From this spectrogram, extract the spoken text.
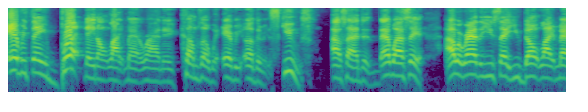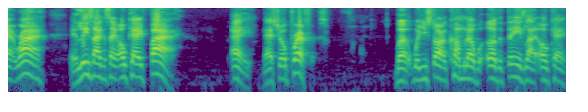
everything but they don't like Matt Ryan and comes up with every other excuse outside. The, that's why I said I would rather you say you don't like Matt Ryan. At least I can say, okay, fine. Hey, that's your preference. But when you start coming up with other things like, okay,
